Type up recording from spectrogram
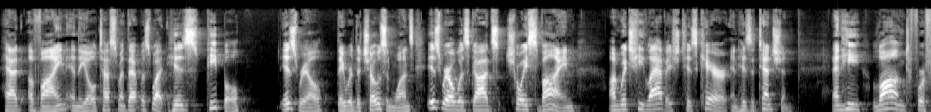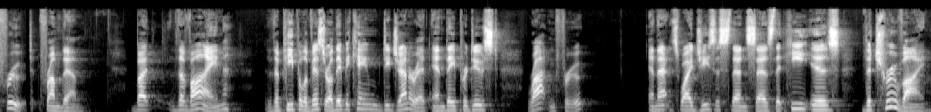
had a vine in the Old Testament. That was what? His people, Israel, they were the chosen ones. Israel was God's choice vine on which he lavished his care and his attention and he longed for fruit from them. But the vine, the people of Israel, they became degenerate and they produced rotten fruit. And that's why Jesus then says that he is the true vine.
